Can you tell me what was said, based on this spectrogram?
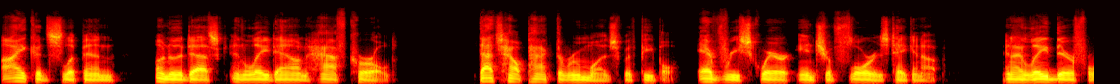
I could slip in under the desk and lay down half curled. That's how packed the room was with people. Every square inch of floor is taken up. And I laid there for a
